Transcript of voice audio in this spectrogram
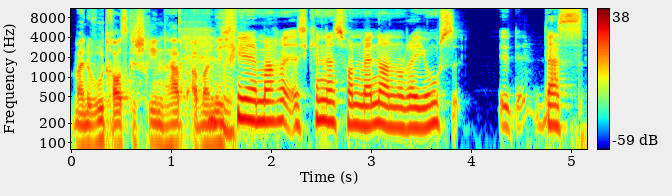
meine Wut rausgeschrien habe, aber nicht. Viele machen, ich kenne das von Männern oder Jungs, äh, dass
